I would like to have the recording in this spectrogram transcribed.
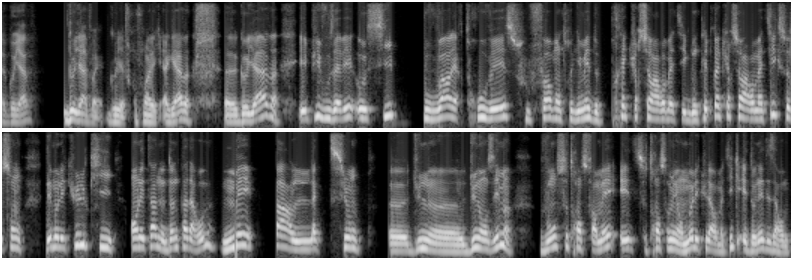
goyave. Goyave, ouais, goyave, je confonds avec agave, goyave. Et puis vous avez aussi pouvoir les retrouver sous forme entre guillemets de précurseurs aromatiques. Donc les précurseurs aromatiques, ce sont des molécules qui, en l'état, ne donnent pas d'arôme, mais par l'action euh, euh, d'une enzyme, vont se transformer et se transformer en molécules aromatiques et donner des arômes.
